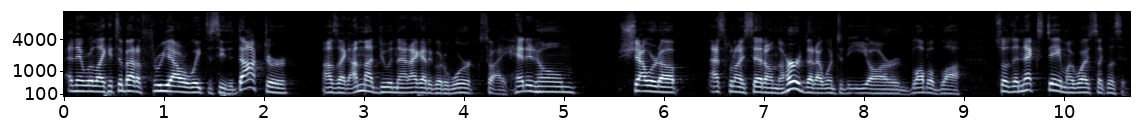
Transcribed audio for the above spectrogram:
And they were like, it's about a three hour wait to see the doctor. I was like, I'm not doing that. I got to go to work. So I headed home, showered up. That's when I said on the herd that I went to the ER and blah, blah, blah. So the next day, my wife's like, listen,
